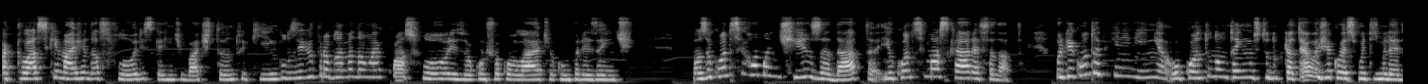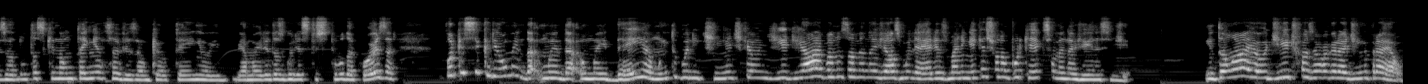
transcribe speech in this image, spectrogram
a clássica imagem das flores que a gente bate tanto e que, inclusive, o problema não é com as flores, ou com chocolate, ou com presente. Mas o quanto se romantiza a data e o quanto se mascara essa data. Porque quanto é pequenininha, ou quanto não tem um estudo, porque até hoje eu conheço muitas mulheres adultas que não têm essa visão que eu tenho, e a maioria das gurias que estuda a coisa, porque se criou uma, uma, uma, ideia muito bonitinha de que é um dia de, ah, vamos homenagear as mulheres, mas ninguém questiona por que, que se homenageia nesse dia. Então, ah, é o dia de fazer um agradinho para ela.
